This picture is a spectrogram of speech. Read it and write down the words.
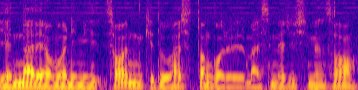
옛날에 어머님이 서원 기도하셨던 거를 말씀해 주시면서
